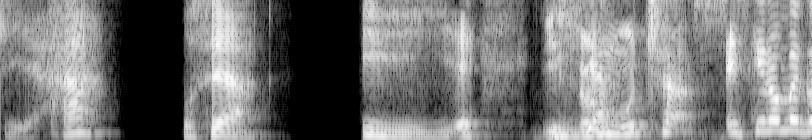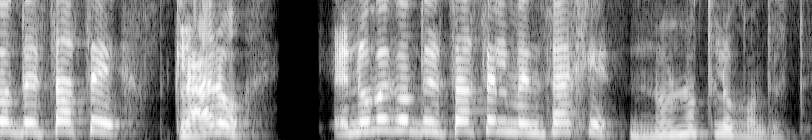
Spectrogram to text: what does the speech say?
Ya. O sea, y. Eh, y, son muchas. Es que no me contestaste. Claro, eh, no me contestaste el mensaje. No, no te lo contesté.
